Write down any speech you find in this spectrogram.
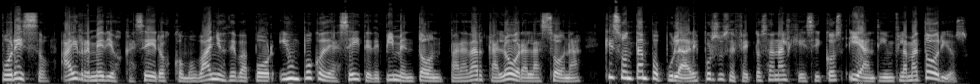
Por eso hay remedios caseros como baños de vapor y un poco de aceite de pimentón para dar calor a la zona, que son tan populares por sus efectos analgésicos y antiinflamatorios.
